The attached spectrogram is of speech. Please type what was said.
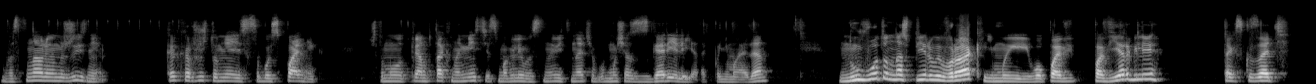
Восстанавливаем жизни. Как хорошо, что у меня есть с собой спальник. Что мы вот прям так на месте смогли восстановить. Иначе бы мы сейчас сгорели, я так понимаю, да? Ну вот он наш первый враг. И мы его повергли, так сказать.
